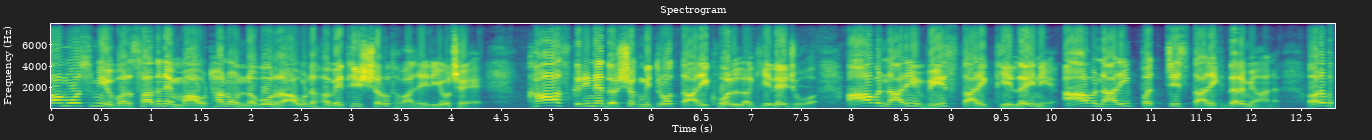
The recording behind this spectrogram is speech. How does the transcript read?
કમોસમી વરસાદને માવઠાનો નવો રાઉન્ડ હવેથી શરૂ થવા જઈ રહ્યો છે. ખાસ કરીને દર્શક મિત્રો, તારીખો લખી લેજો. આવનારી વીસ તારીખથી લઈને આવનારી પચીસ તારીખ દરમિયાન અરબ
